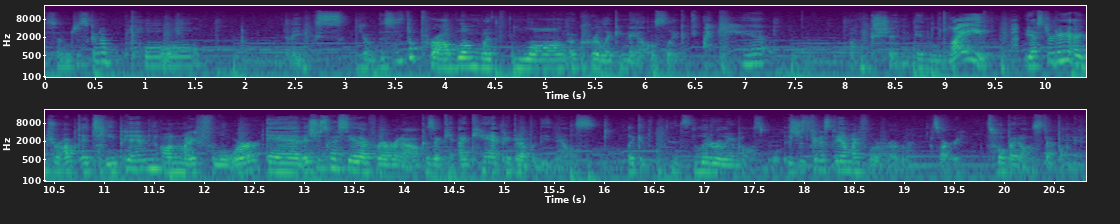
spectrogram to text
so I'm just gonna pull, yikes. Yo, this is the problem with long acrylic nails. Like, I can't function in life. Yesterday, I dropped a T-pin on my floor and it's just gonna stay there forever now because I can't, I can't pick it up with these nails. Like, it, it's literally impossible. It's just gonna stay on my floor forever. Sorry. Let's hope I don't step on it.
